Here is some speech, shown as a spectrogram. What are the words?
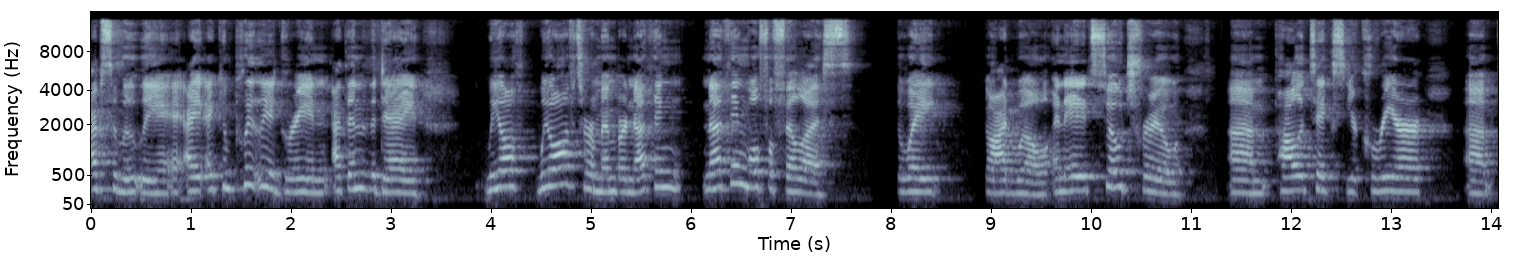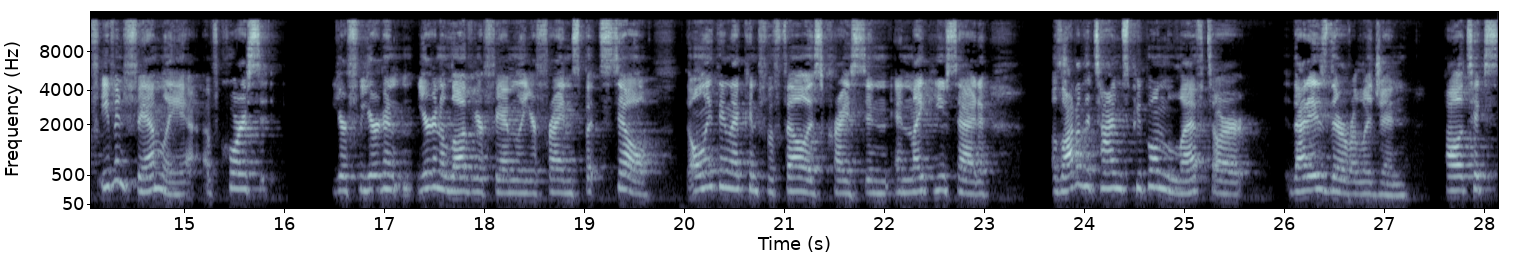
Absolutely, I, I completely agree. And at the end of the day, we all we all have to remember nothing nothing will fulfill us the way God will, and it's so true. Um, politics, your career, uh, even family. Of course, you're you're gonna you're gonna love your family, your friends, but still the only thing that can fulfill is Christ. And, and like you said, a lot of the times people on the left are, that is their religion. Politics,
